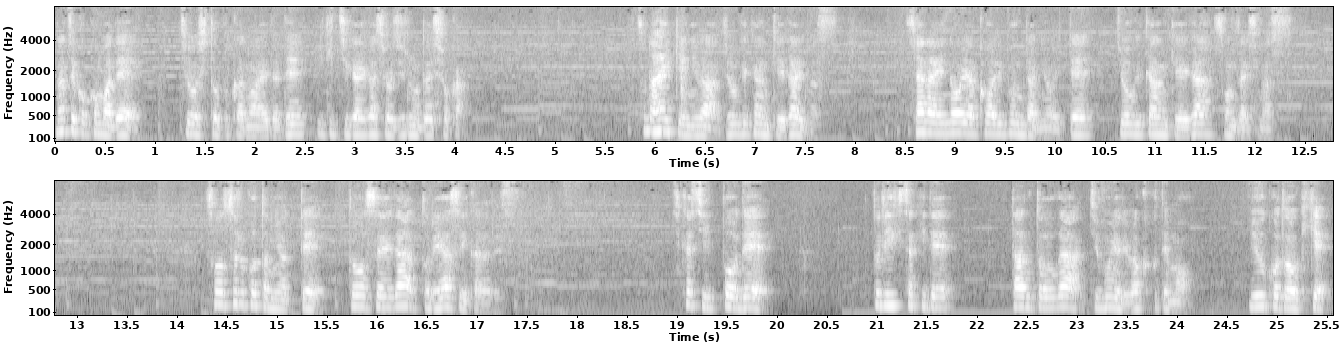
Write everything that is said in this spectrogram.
なぜここまで上司と部下の間で行き違いが生じるのでしょうか。その背景には上下関係があります。社内の役割分担において上下関係が存在します。そうすることによって統制が取れやすいからです。しかし一方で取引先で担当が自分より若くても言うことを聞け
